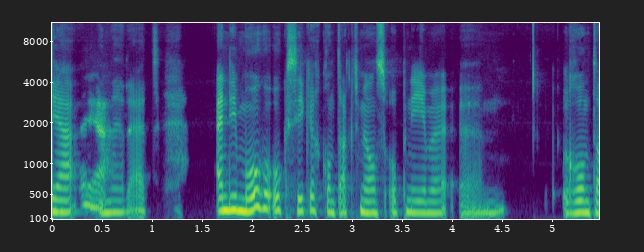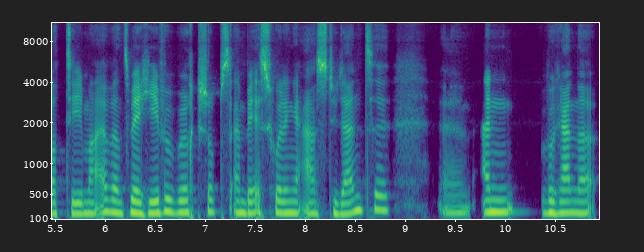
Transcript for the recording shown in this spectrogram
ja, ja, inderdaad. En die mogen ook zeker contact met ons opnemen um, rond dat thema. Hè, want wij geven workshops en bijscholingen aan studenten. Um, en we gaan dat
